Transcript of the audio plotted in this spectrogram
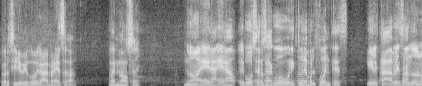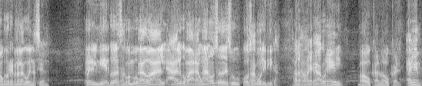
pero sí yo vi un comunicado de prensa. Pues no sé. No, era, era, el vocero sacó una historia por fuentes que él estaba pensando no correr para la gobernación. Pero el miércoles ha convocado a, al- a algo para un anuncio de su cosa política. A lo mejor es que va a correr. Va a buscar, va a buscar. Está bien.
